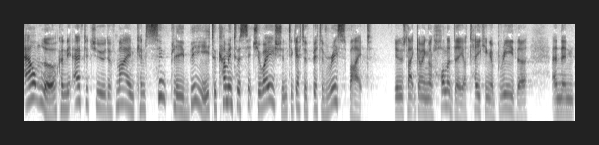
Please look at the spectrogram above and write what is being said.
outlook and the attitude of mind can simply be to come into a situation to get a bit of respite. You know, it's like going on holiday or taking a breather, and then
